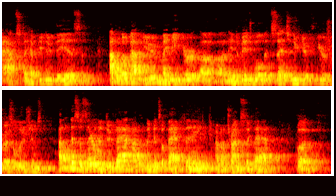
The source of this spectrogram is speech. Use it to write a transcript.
apps to help you do this. And I don't know about you, maybe you're uh, an individual that sets New Year's resolutions. I don't necessarily do that. I don't think it's a bad thing. I'm not trying to say that. But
